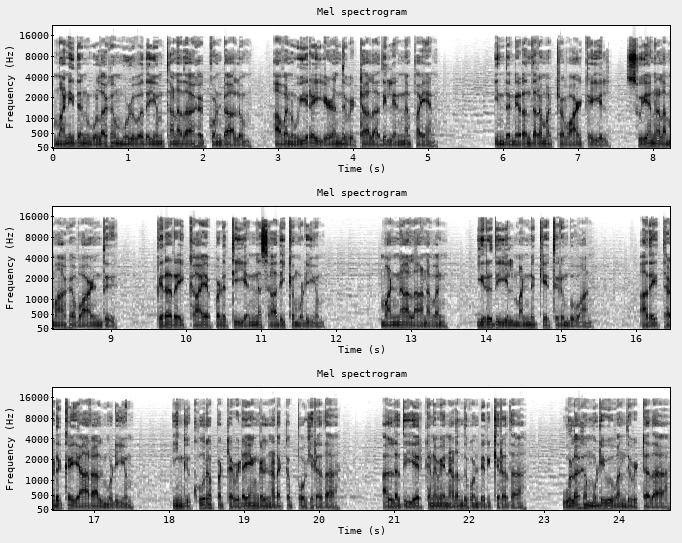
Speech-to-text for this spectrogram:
மனிதன் உலகம் முழுவதையும் தனதாக கொண்டாலும் அவன் உயிரை இழந்துவிட்டால் அதில் என்ன பயன்? இந்த நிரந்தரமற்ற வாழ்க்கையில் சுயநலமாக வாழ்ந்து பிறரை காயப்படுத்தி என்ன சாதிக்க முடியும்? மண்ணால் ஆனவன் இறுதியில் மண்ணுக்கே திரும்புவான். அதை தடுக்க யாரால் முடியும்? இங்கு கூறப்பட்ட விடயங்கள் நடக்கப் போகிறதா? அல்லது ஏற்கனவே நடந்து கொண்டிருக்கிறதா? உலக முடிவு வந்துவிட்டதா?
